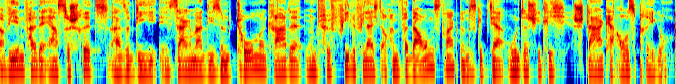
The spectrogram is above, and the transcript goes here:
auf jeden Fall der erste Schritt. Also die, ich sage mal, die Symptome gerade und für viele vielleicht auch im Verdauungstrakt und es gibt ja unterschiedlich starke Ausprägung.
